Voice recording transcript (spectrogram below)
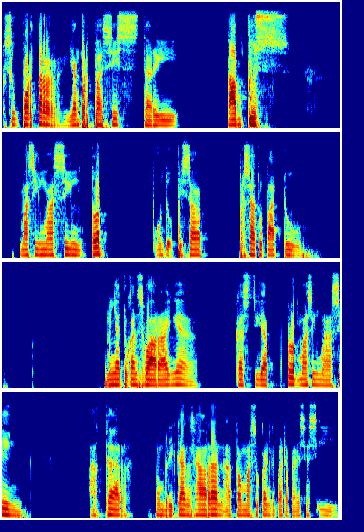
supporter yang berbasis dari kampus masing-masing klub untuk bisa bersatu padu menyatukan suaranya ke setiap klub masing-masing agar memberikan saran atau masukan kepada PSSI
